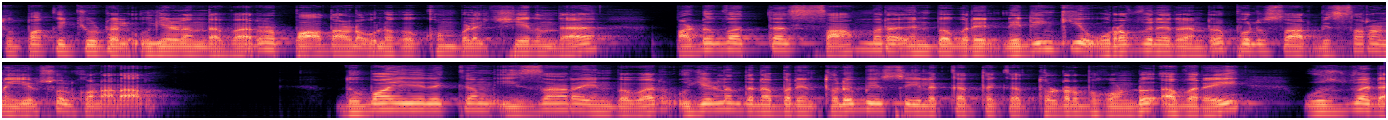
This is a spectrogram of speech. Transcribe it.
துப்பாக்கிச்சூட்டில் உயிரிழந்தவர் பாதாள உலக கும்பலைச் சேர்ந்த படுவத்த சாமர என்பவரின் நெருங்கிய உறவினர் என்று போலீசார் விசாரணையில் சொல்கிறார் துபாயில் இருக்கும் இசாரா என்பவர் உயிரிழந்த நபரின் தொலைபேசி இலக்கத்துக்கு தொடர்பு கொண்டு அவரை உஸ்வட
